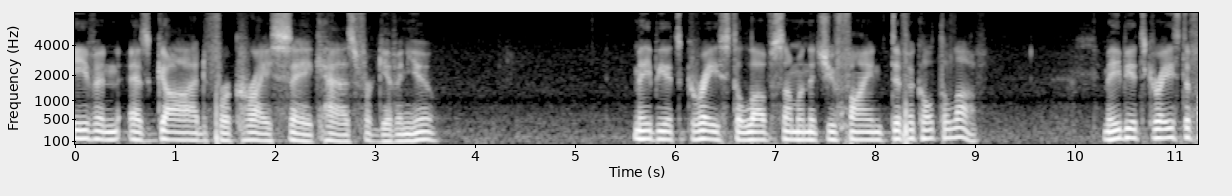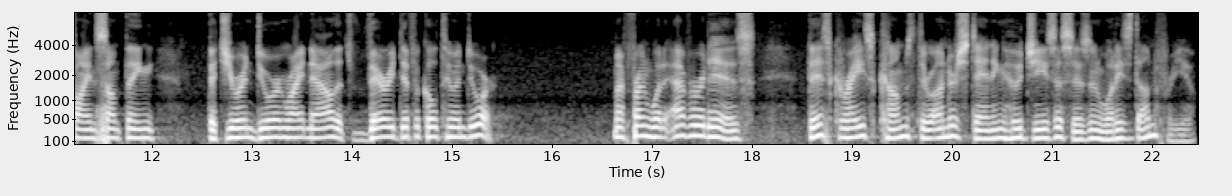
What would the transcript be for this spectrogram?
Even as God, for Christ's sake, has forgiven you. Maybe it's grace to love someone that you find difficult to love. Maybe it's grace to find something that you're enduring right now that's very difficult to endure. My friend, whatever it is, this grace comes through understanding who Jesus is and what he's done for you.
